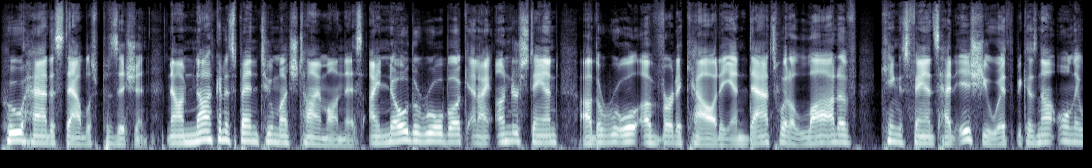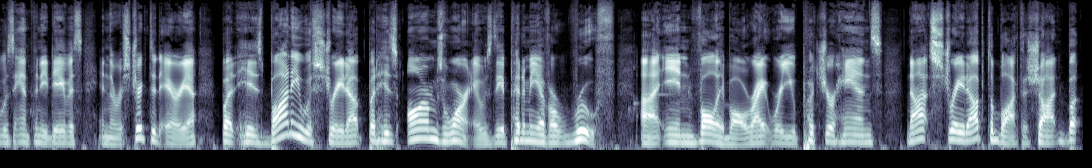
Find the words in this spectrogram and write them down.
who had established position. Now, I'm not going to spend too much time on this. I know the rule book and I understand uh, the rule of verticality, and that's what a lot of Kings fans had issue with because not only was Anthony Davis in the restricted area, but his body was straight up, but his arms weren't. It was the epitome of a roof uh, in volleyball, right? Where you put your hands not straight up to block the shot, but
